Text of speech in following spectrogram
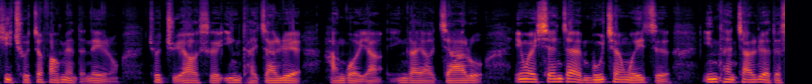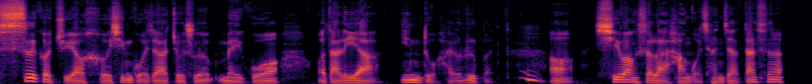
提出这方面的内容，就主要是印太战略，韩国要应该要加入，因为现在目前为止，印太战略的四个主要核心国家就是美国、澳大利亚、印度还有日本，嗯啊，希望是来韩国参加，但是呢，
